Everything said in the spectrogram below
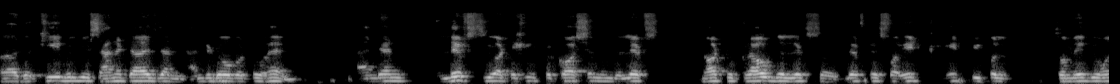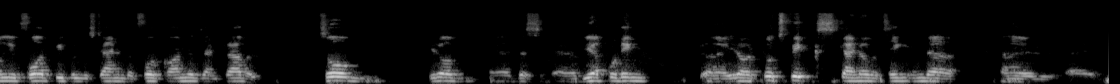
uh, the key will be sanitized and handed over to him. And then lifts you are taking precaution in the lifts not to crowd the lifts lift is for eight eight people. So maybe only four people will stand in the four corners and travel. So you know uh, this uh, we are putting uh, you know toothpicks kind of a thing in the uh, uh,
